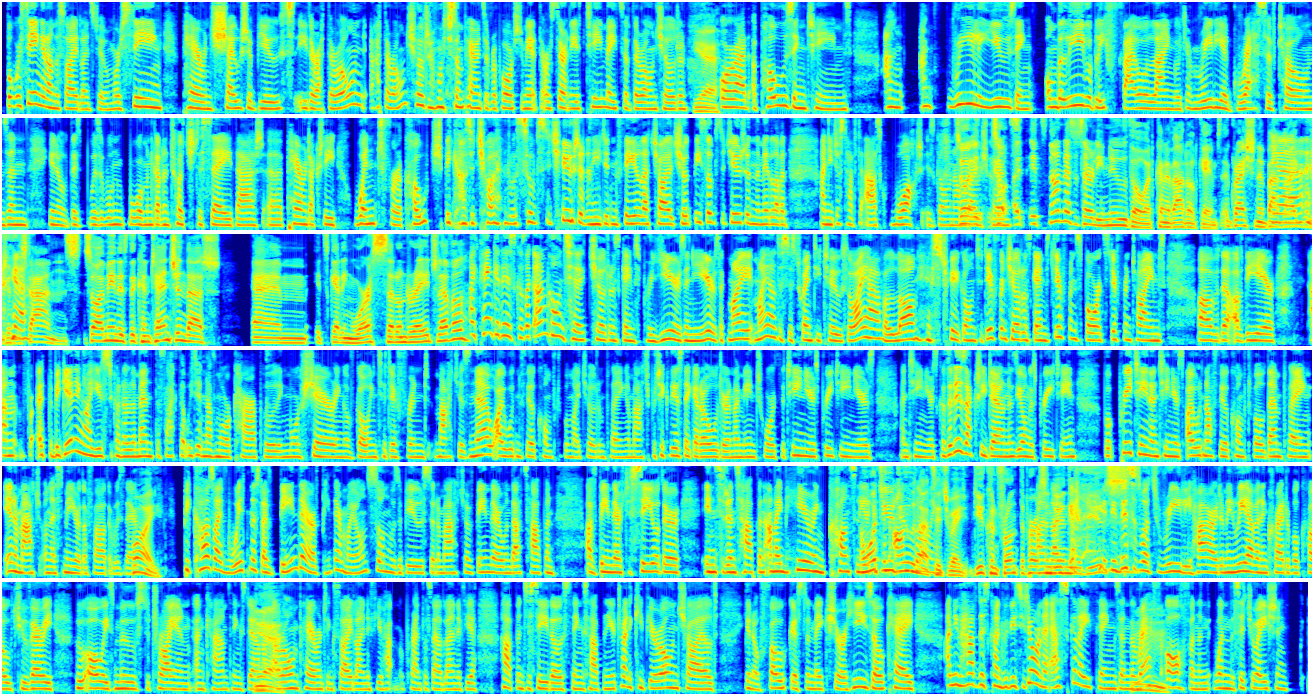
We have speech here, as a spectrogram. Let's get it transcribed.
But we're seeing it on the sidelines too, and we're seeing parents shout abuse either at their own at their own children, which some parents have reported to me, or certainly at teammates of their own children, Yeah. or at opposing teams, and and really using unbelievably foul language and really aggressive tones. And you know, there was one woman got in touch to say that a parent actually went for a coach because a child was substituted, and he didn't feel that child should be substituted in the middle of it. And you just have to ask what is going on So, with it, Irish so it's not necessarily new though at kind of adult games. Aggression and bad Yeah, language in yeah. the stands. So I mean, is the contention that um, it's getting worse at underage level? I think it is because like I'm going to children's games for years and years. Like my my eldest is 22, so I have a long history of going to different children's games, different sports, different times of the of the year. And for, at the beginning, I used to kind of lament the fact that we didn't have more carpooling, more sharing of going to different matches. Now I wouldn't feel comfortable my children playing a match, particularly as they get older. And I mean towards the teen years, preteen years, and teen years, because it is actually down as young as preteen. But preteen and teen years, I would not feel comfortable them playing in a match unless me or their father was there Why? Because I've witnessed, I've been there, I've been there. My own son was abused at a match. I've been there when that's happened. I've been there to see other incidents happen, and I'm hearing constantly. And what do you do in that situation? Do you confront the person I'm doing the abuse? See, this is what's really hard. I mean, we have an incredible coach who very who always moves to try and, and calm things down. Yeah. Our own parenting sideline, if you happen parental sideline, if you happen to see those things happen, you're trying to keep your own child, you know, focused and make sure he's okay. And you have this kind of abuse. You don't want to escalate things, and the Mm. ref often, and when the situation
